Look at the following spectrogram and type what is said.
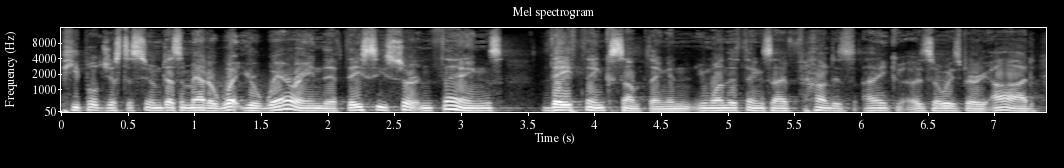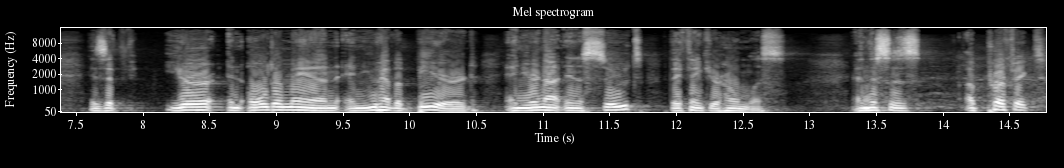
people just assume doesn't matter what you're wearing, that if they see certain things, they think something. And one of the things I've found is, I think is always very odd, is if you're an older man and you have a beard and you're not in a suit, they think you're homeless. And this is a perfect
